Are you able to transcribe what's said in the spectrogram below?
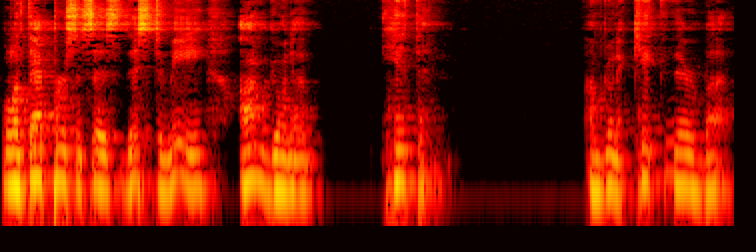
Well, if that person says this to me, I'm going to hit them. I'm going to kick their butt.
